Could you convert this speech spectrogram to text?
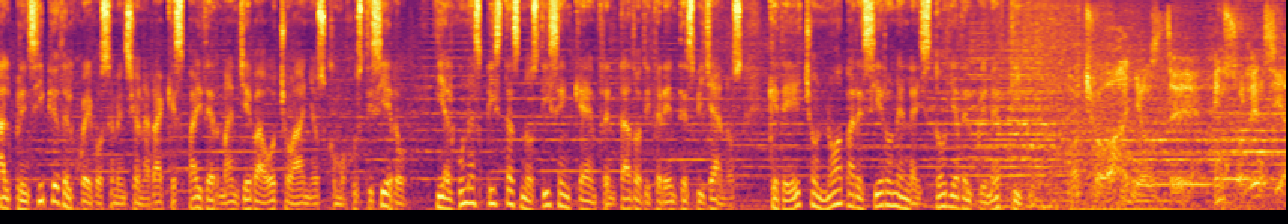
Al principio del juego se mencionará que Spider-Man lleva 8 años como justiciero y algunas pistas nos dicen que ha enfrentado a diferentes villanos que de hecho no aparecieron en la historia del primer título. 8 años de insolencia.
